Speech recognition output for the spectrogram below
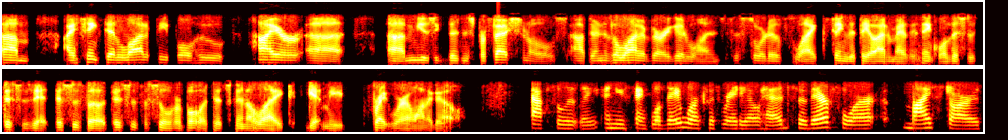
um, I think that a lot of people who hire uh, uh, music business professionals out there, and there's a lot of very good ones. It's a sort of like thing that they automatically think, well, this is this is it. This is the this is the silver bullet that's going to like get me right where I want to go. Absolutely, and you think, well, they worked with Radiohead, so therefore my star is,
